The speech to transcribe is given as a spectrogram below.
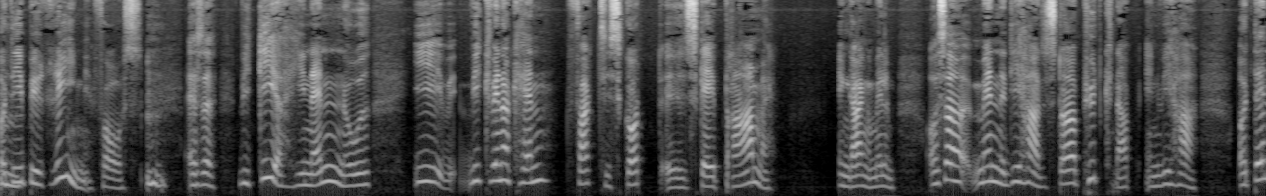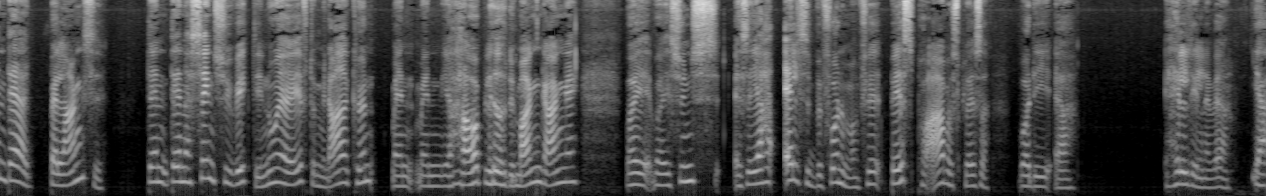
og det er berigende for os. Mm. Altså, vi giver hinanden noget. I, vi kvinder kan faktisk godt øh, skabe drama en gang imellem. Og så mændene, de har et større pytknap, end vi har. Og den der balance, den, den er sindssygt vigtig. Nu er jeg efter mit eget køn, men, men jeg har oplevet det mange gange, ikke? Hvor, jeg, hvor jeg synes, altså jeg har altid befundet mig bedst på arbejdspladser, hvor det er halvdelen af hver. Ja.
